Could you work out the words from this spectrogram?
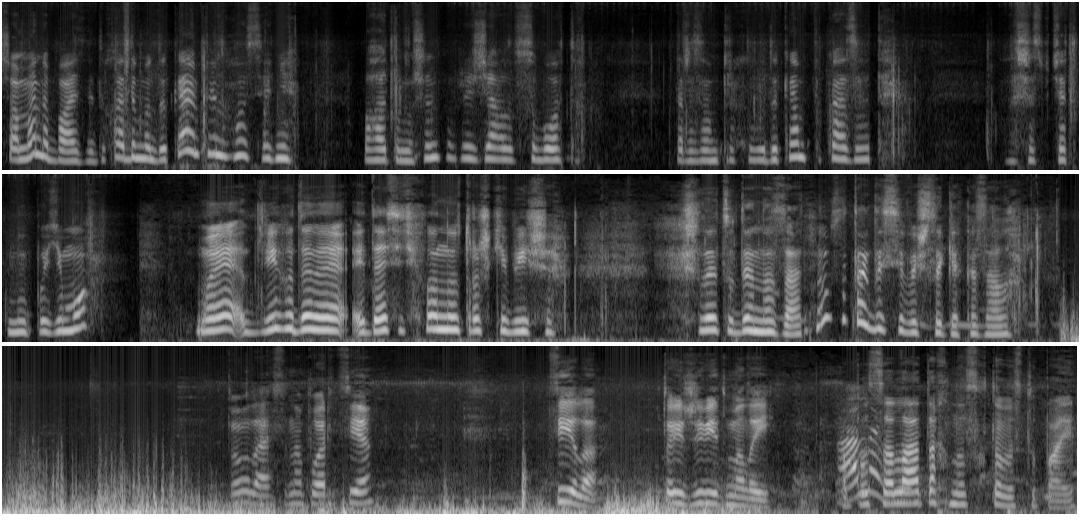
Що, ми на базі. Доходимо до кемпінгу. Сьогодні багато машин поприїжджало в суботу. Зараз вам трохи буду кемп показувати. Але ще спочатку ми поїмо. Ми 2 години і 10 хвилин, ну, трошки більше. Йшли туди назад. Ну, це так десь і вийшло, як я казала. То Олесина порція. Ціла. Той живіт малий. А по салатах нас хто виступає?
